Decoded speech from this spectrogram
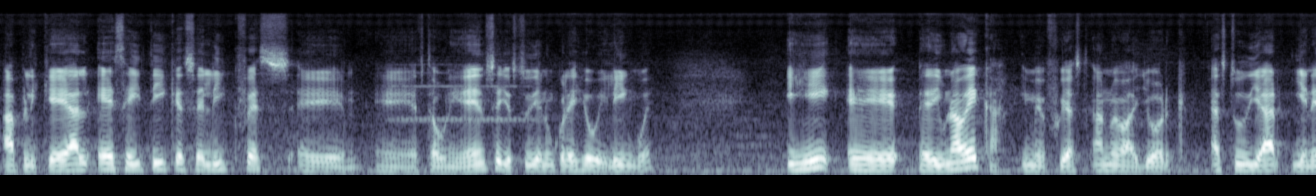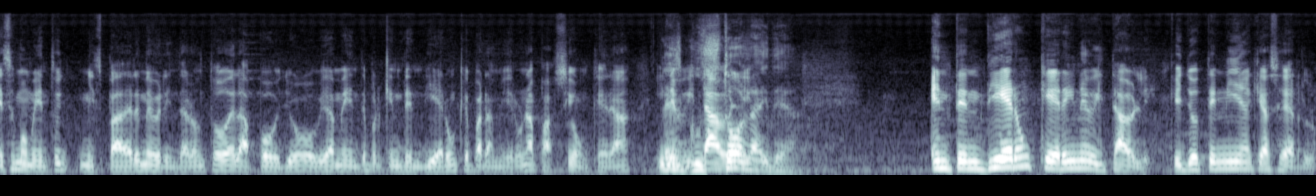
apliqué al SAT, que es el ICFES eh, eh, estadounidense, yo estudié en un colegio bilingüe, y eh, pedí una beca y me fui a, a Nueva York a estudiar y en ese momento mis padres me brindaron todo el apoyo, obviamente, porque entendieron que para mí era una pasión, que era Les inevitable. gustó la idea. Entendieron que era inevitable, que yo tenía que hacerlo.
